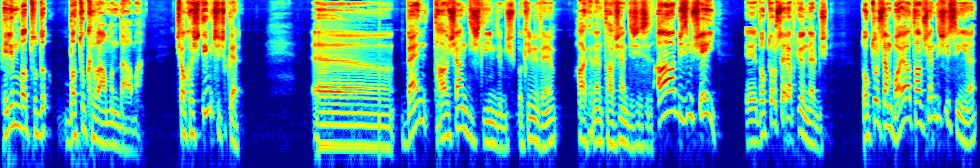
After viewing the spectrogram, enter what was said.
Pelin Batu, Batu kıvamında ama. Çok hoş değil mi çocuklar? Ee, ben tavşan dişliyim demiş. Bakayım efendim. Hakikaten tavşan dişisiz. Aa bizim şey e, Doktor Serap göndermiş. Doktor sen bayağı tavşan dişisin ya.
